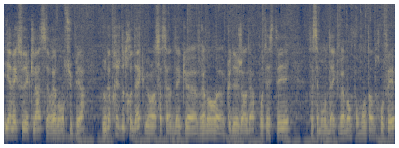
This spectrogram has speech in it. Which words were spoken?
et avec ce deck là c'est vraiment super. Donc après j'ai d'autres decks, mais voilà ça c'est un deck euh, vraiment euh, que des légendaires pour tester, ça c'est mon deck vraiment pour monter un trophée.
